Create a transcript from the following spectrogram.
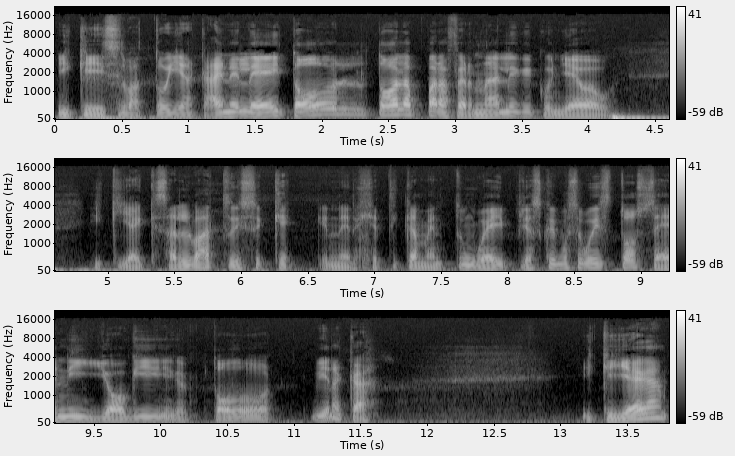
Y que dice el vato, y acá en LA, y todo, toda la parafernalia que conlleva, güey. Y que hay que sale el vato, dice que energéticamente un güey, ya es que ese güey es todo zen y yogi, todo bien acá. Y que llega,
